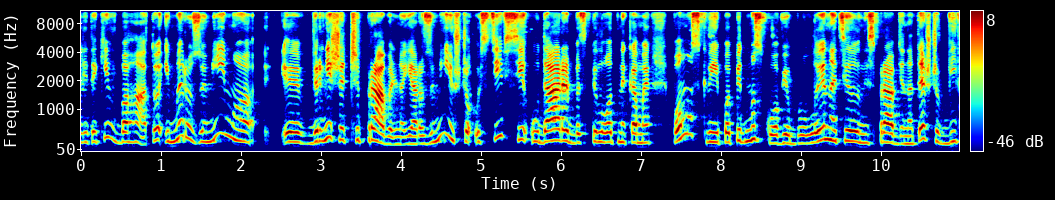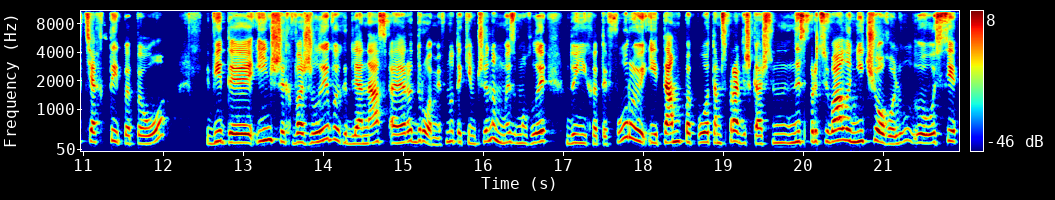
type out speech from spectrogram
літаків багато, і ми розуміємо, вірніше, чи правильно я розумію, що ось ці всі удари безпілотниками по Москві, по Підмосков'ю були націлені справді на те, щоб відтягти ППО. Від е, інших важливих для нас аеродромів. Ну таким чином ми змогли доїхати фурою, і там ППО там справді ж кажуть, не спрацювало нічого. Ось ці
